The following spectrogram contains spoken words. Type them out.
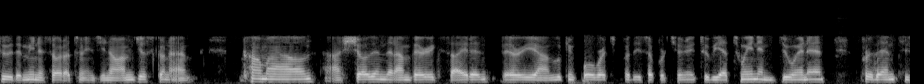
to the Minnesota Twins. You know, I'm just gonna come out, uh, show them that I'm very excited, very uh, looking forward for this opportunity to be a twin and doing it for them to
